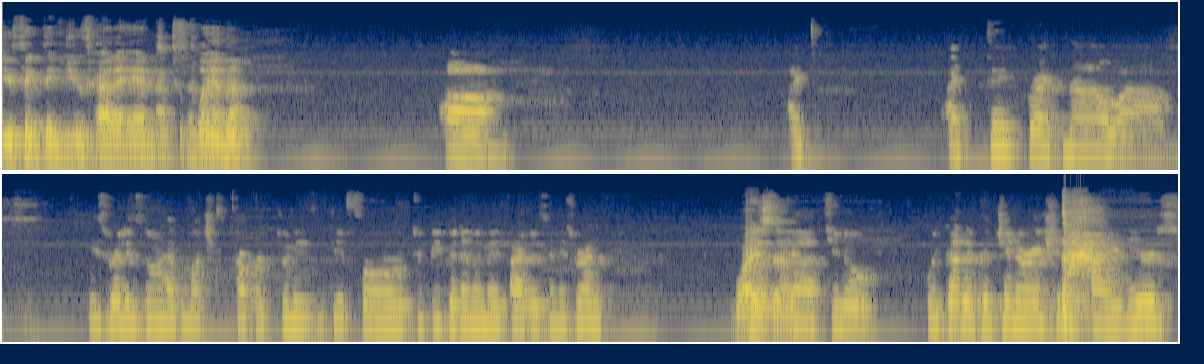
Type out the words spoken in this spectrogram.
Do you think that you've had a hand to play in that? Um, I, I think right now um, Israelis don't have much opportunity for to be good MMA fighters in Israel. Why is that? Got you know we've got a good generation of pioneers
